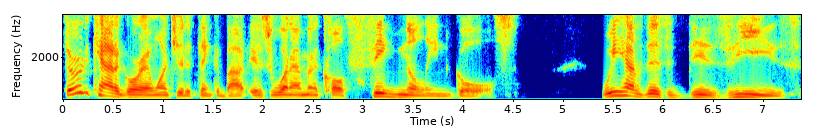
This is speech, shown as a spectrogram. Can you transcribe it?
Third category I want you to think about is what I'm going to call signaling goals. We have this disease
